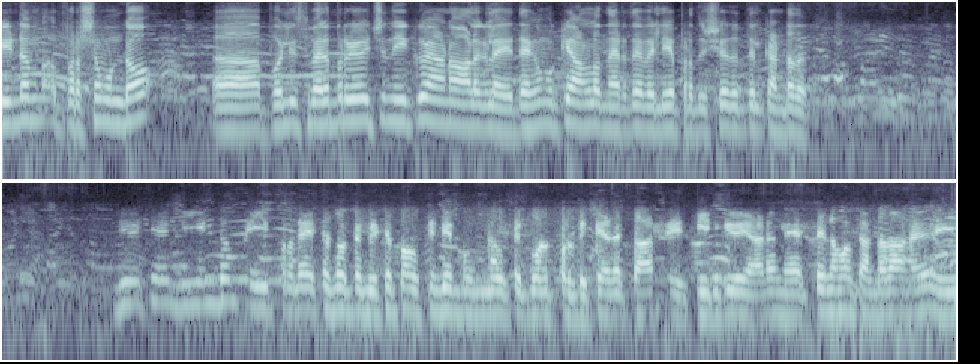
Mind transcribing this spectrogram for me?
വീണ്ടും പ്രശ്നമുണ്ടോ? പോലീസ് ബലം പ്രയോഗിച്ച് നീക്കുകയാണോ ആളുകളെ? ഇദ്ദേഹമൊക്കെയാണല്ലോ നേരത്തെ വലിയ പ്രതിഷേധത്തിൽ കണ്ടത്. വീണ്ടും ഈ പ്രദേശത്തോട്ട് ബിഷപ്പ് ഹൗസിന്റെ മുന്നോട്ട് ഇപ്പോൾ പ്രതിഷേധക്കാർ എത്തിയിരിക്കുകയാണ്. നേരത്തെ നമ്മൾ കണ്ടതാണ് ഈ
